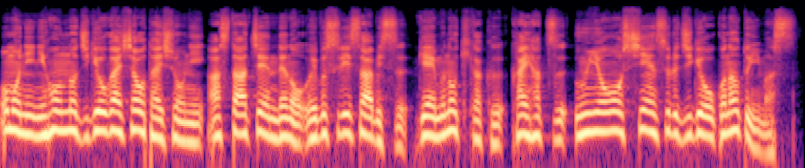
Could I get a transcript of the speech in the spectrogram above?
主に日本の事業会社を対象にアスターチェーンでの Web3 サービス、ゲームの企画、開発、運用を支援する事業を行うといいます。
